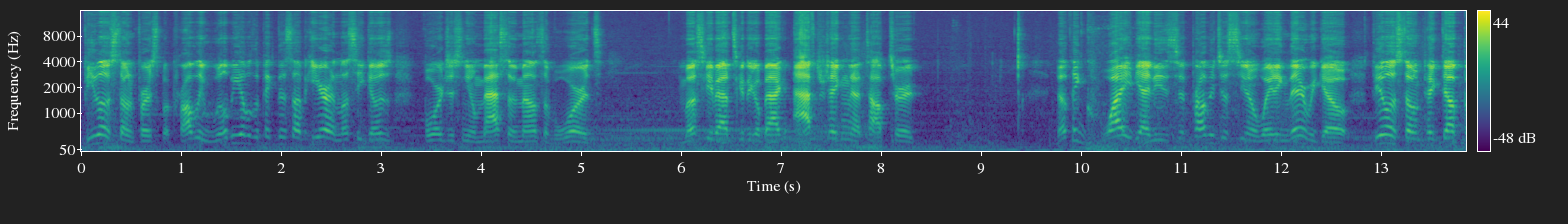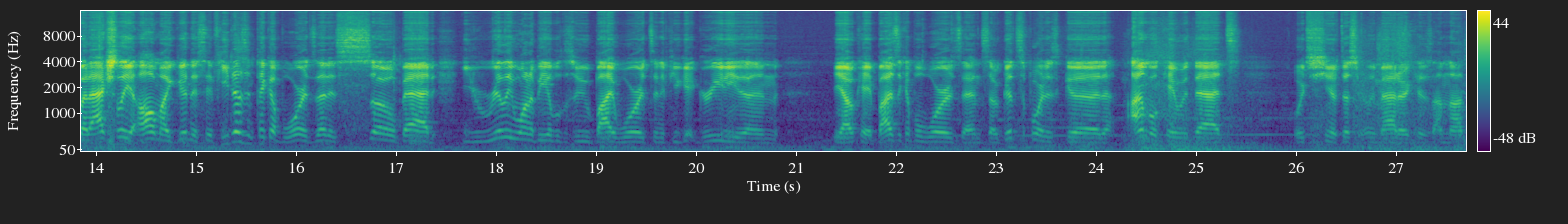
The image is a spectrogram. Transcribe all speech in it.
Philo Stone first, but probably will be able to pick this up here unless he goes for just, you know, massive amounts of wards. Muskie Bat's going to go back after taking that top turret. Nothing quite yet. He's probably just, you know, waiting. There we go. Stone picked up, but actually, oh my goodness, if he doesn't pick up wards, that is so bad. You really want to be able to buy wards, and if you get greedy, then... Yeah, okay, buys a couple wards, and so good support is good. I'm okay with that, which, you know, doesn't really matter because I'm not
